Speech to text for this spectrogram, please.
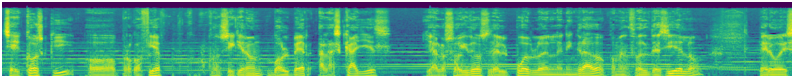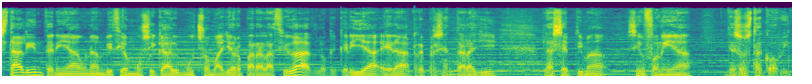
Tchaikovsky o Prokofiev consiguieron volver a las calles y a los oídos del pueblo en Leningrado. Comenzó el deshielo pero Stalin tenía una ambición musical mucho mayor para la ciudad. Lo que quería era representar allí la séptima sinfonía de Sostakovich.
